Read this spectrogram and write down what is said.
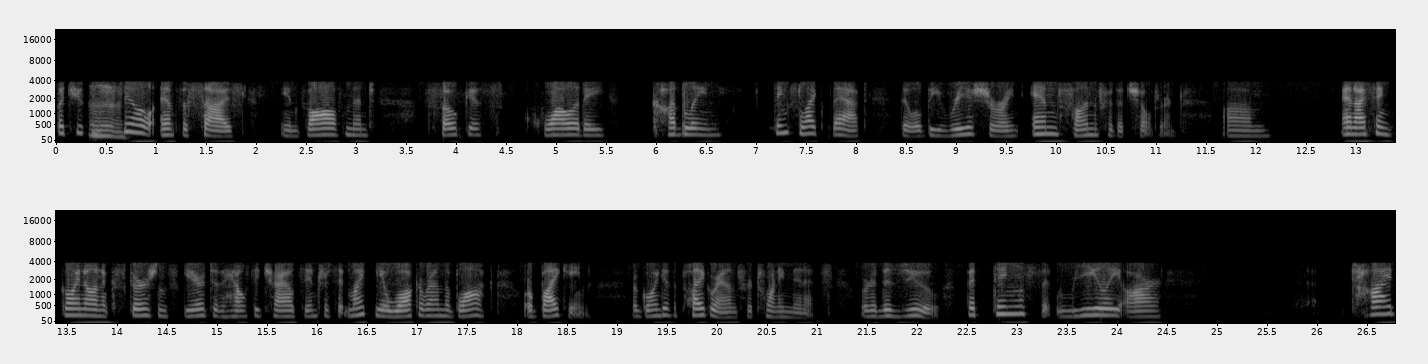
but you can mm. still emphasize involvement, focus, quality, cuddling, things like that that will be reassuring and fun for the children. Um, and I think going on excursions geared to the healthy child's interest, it might be a walk around the block or biking or going to the playground for 20 minutes or to the zoo, but things that really are tied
